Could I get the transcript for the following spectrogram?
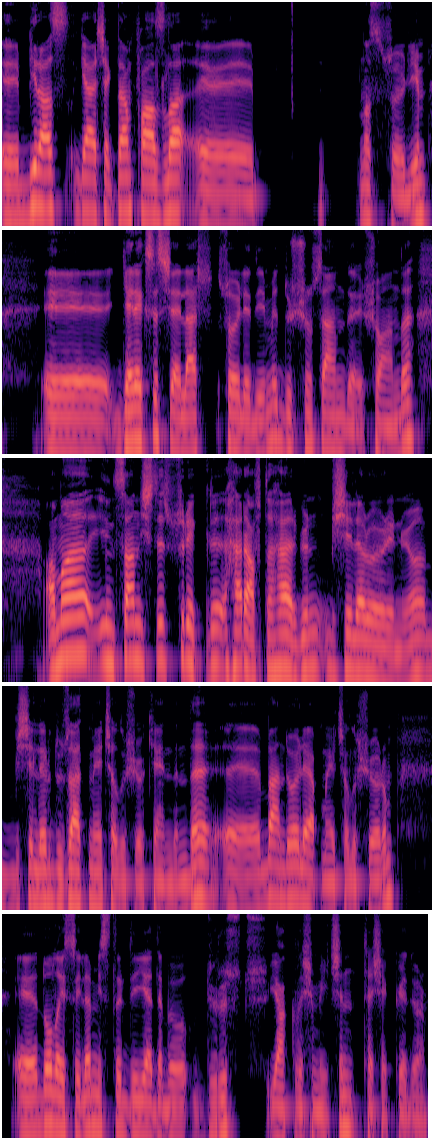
e, biraz gerçekten fazla e, nasıl söyleyeyim e, gereksiz şeyler söylediğimi düşünsem de şu anda. Ama insan işte sürekli her hafta her gün bir şeyler öğreniyor. Bir şeyleri düzeltmeye çalışıyor kendinde. E, ben de öyle yapmaya çalışıyorum. E, dolayısıyla Mr. D'ye de bu dürüst yaklaşımı için teşekkür ediyorum.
